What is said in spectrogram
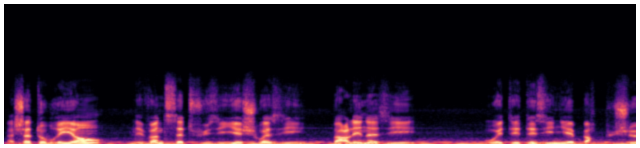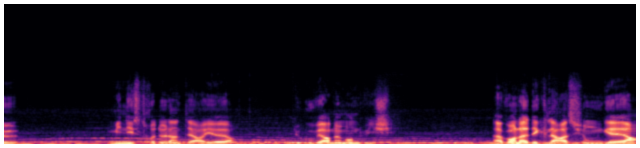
À Châteaubriand, les 27 fusillés choisis par les nazis ont été désignés par Pucheux, ministre de l'Intérieur du gouvernement de Vichy. Avant la déclaration de guerre,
